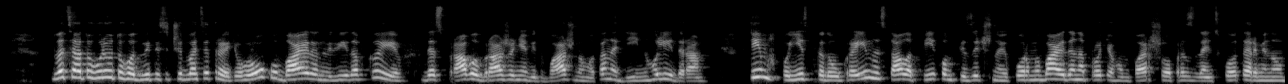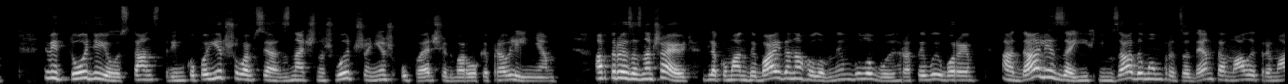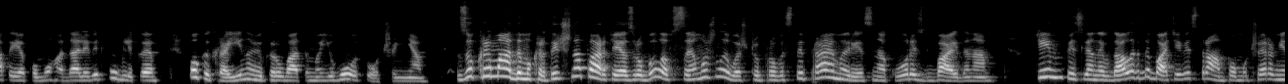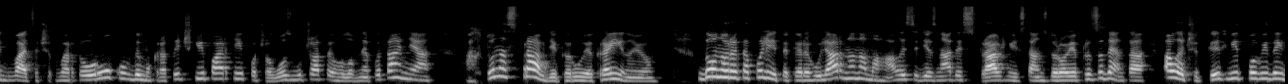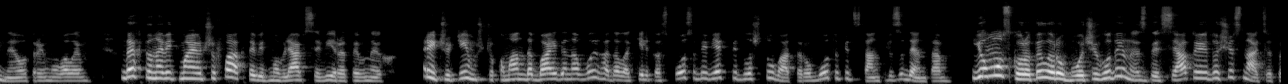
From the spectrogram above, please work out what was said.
20 лютого 2023 року Байден відвідав Київ, де справи враження відважного та надійного лідера. Втім, поїздка до України стала піком фізичної форми Байдена протягом першого президентського терміну. Відтоді його стан стрімко погіршувався значно швидше ніж у перші два роки правління. Автори зазначають, для команди Байдена головним було виграти вибори. А далі, за їхнім задумом, президента мали тримати якомога далі від публіки, поки країною керуватиме його оточення. Зокрема, демократична партія зробила все можливе, щоб провести праймеріс на користь Байдена. Втім, після невдалих дебатів із Трампом у червні 24-го року в демократичній партії почало звучати головне питання: а хто насправді керує країною? Донори та політики регулярно намагалися дізнатись справжній стан здоров'я президента, але чітких відповідей не отримували. Дехто, навіть маючи факти, відмовлявся вірити в них. Річ у тім, що команда Байдена вигадала кілька способів, як підлаштувати роботу під стан президента. Йому скоротили робочі години з 10 до 16.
